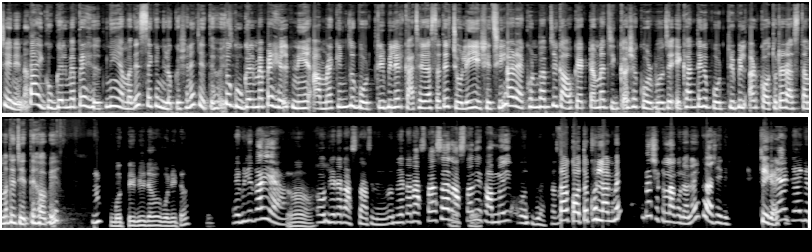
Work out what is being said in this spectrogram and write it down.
চেনে না। তাই গুগল ম্যাপের হেল্প নিয়ে আমাদের সেকেন্ড লোকেশনে যেতে হয় তো গুগল ম্যাপের হেল্প নিয়ে আমরা কিন্তু বর্তির বিলের কাছে রাস্তাতে চলেই এসেছি। আর এখন ভাবছি কাউকে একটা আমরা জিজ্ঞাসা করব যে এখান থেকে বর্তির বিল আর কতটা রাস্তা আমাদের যেতে হবে? বর্তির বিল যাব বলি যেটা রাস্তা আছে যেটা রাস্তা আছে রাস্তা দিয়ে সামনেই রাস্তা তাও কতক্ষণ লাগবে? বেশিক্ষণ লাগবে না তো ঠিক আছে। এই যে- এই যে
